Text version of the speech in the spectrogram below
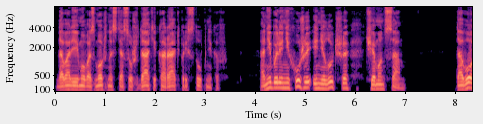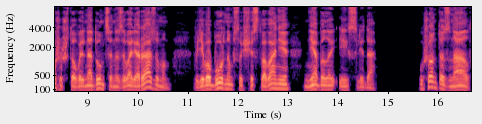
давали ему возможность осуждать и карать преступников. Они были не хуже и не лучше, чем он сам. Того же, что вольнодумцы называли разумом, в его бурном существовании не было и следа. Уж он-то знал,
